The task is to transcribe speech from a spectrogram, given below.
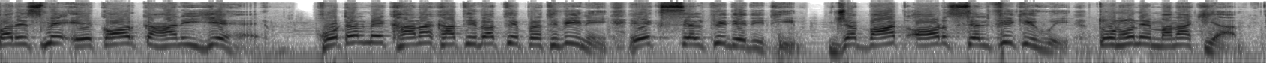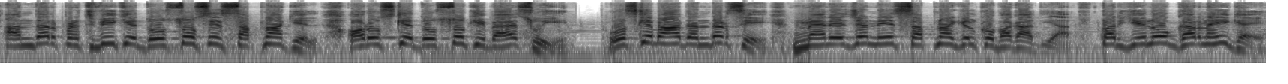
पर इसमें एक और कहानी ये है। होटल में खाना खाते वक्त पृथ्वी ने एक सेल्फी दे दी थी। जब बात और सेल्फी की हुई तो उन्होंने मना किया। अंदर पृथ्वी के दोस्तों से सपना गिल और उसके दोस्तों की बहस हुई। उसके बाद अंदर से मैनेजर ने सपना गिल को भगा दिया। पर ये लोग घर नहीं गए,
